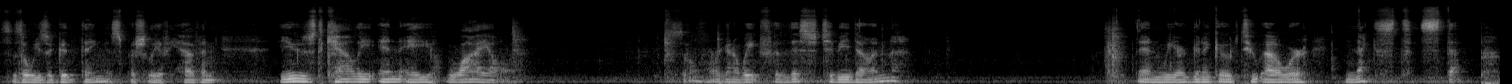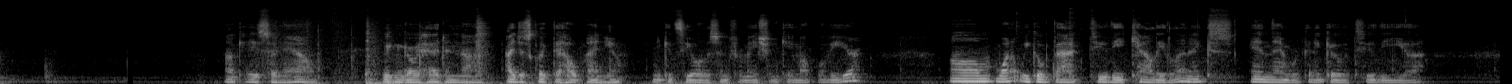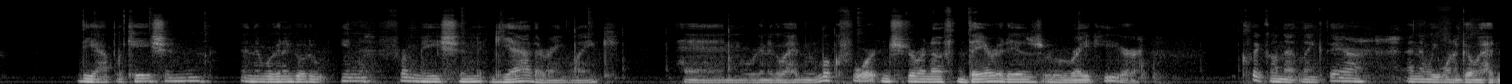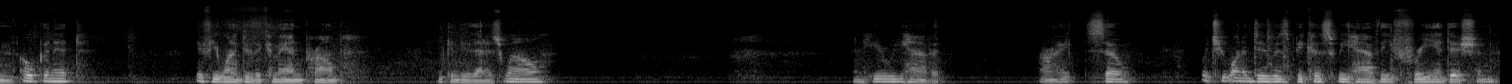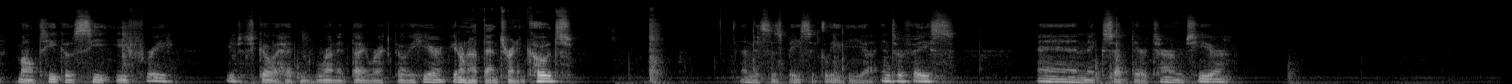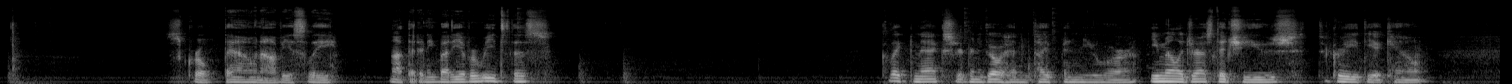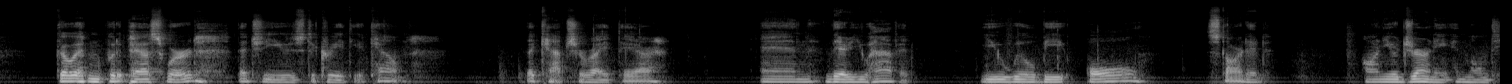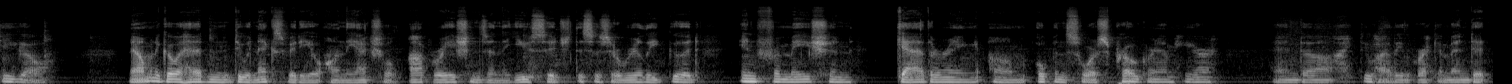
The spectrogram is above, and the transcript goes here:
This is always a good thing, especially if you haven't used Kali in a while. So we're going to wait for this to be done. Then we are going to go to our next step. Okay, so now we can go ahead and uh, I just clicked the help menu and you can see all this information came up over here. Um, why don't we go back to the Kali Linux and then we're going to go to the uh, the application and then we're going to go to information gathering link and we're going to go ahead and look for it and sure enough there it is right here. Click on that link there and then we want to go ahead and open it. If you want to do the command prompt you can do that as well and here we have it. All right, so what you want to do is because we have the free edition, Maltego CE free, you just go ahead and run it direct over here. You don't have to enter any codes. And this is basically the uh, interface and accept their terms here. Scroll down, obviously. Not that anybody ever reads this. Click next, you're going to go ahead and type in your email address that you use to create the account. Go ahead and put a password that you use to create the account. The captcha right there. And there you have it. You will be all started on your journey in Montego. Now I'm going to go ahead and do a next video on the actual operations and the usage. This is a really good information gathering um, open source program here and uh, I do highly recommend it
